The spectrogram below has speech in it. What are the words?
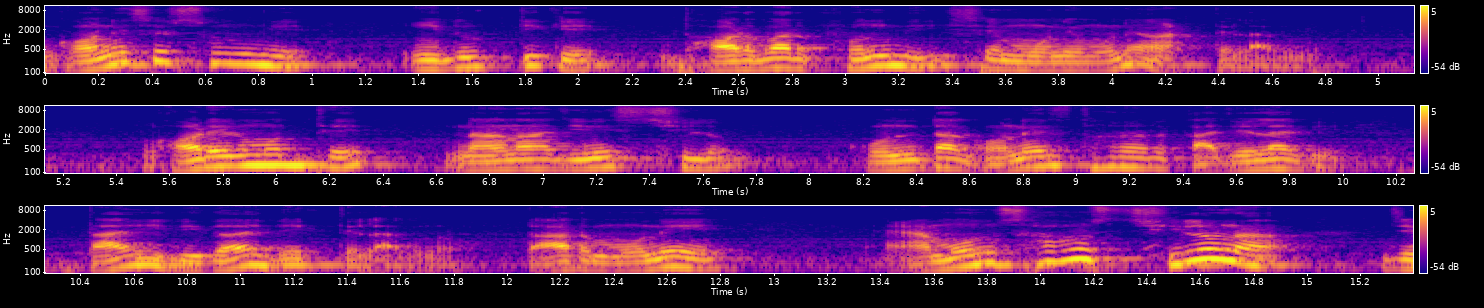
গণেশের সঙ্গে ইঁদুরটিকে ধরবার ফন্দি সে মনে মনে আঁটতে লাগল। ঘরের মধ্যে নানা জিনিস ছিল, কোনটা গণেশ ধরার কাজে লাগে তাই হৃদয় দেখতে লাগল। তার মনে এমন সাহস ছিল না যে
